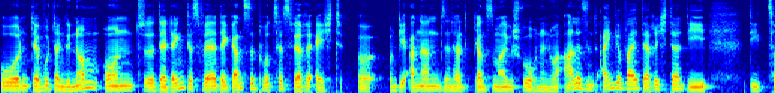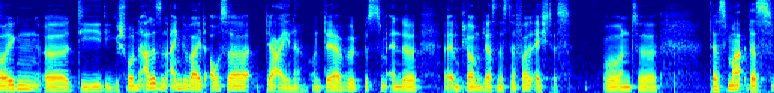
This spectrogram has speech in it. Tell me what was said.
und der wurde dann genommen und äh, der denkt, das wäre, der ganze Prozess wäre echt. Äh, und die anderen sind halt ganz normal Geschworene. Nur alle sind eingeweiht, der Richter, die die Zeugen, äh, die, die Geschworenen, alle sind eingeweiht, außer der eine. Und der wird bis zum Ende äh, im Glauben gelassen, dass der Fall echt ist. Und äh, das, das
